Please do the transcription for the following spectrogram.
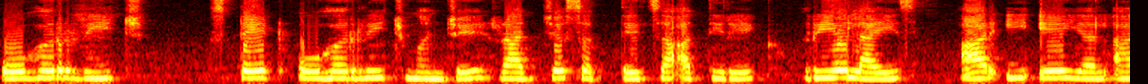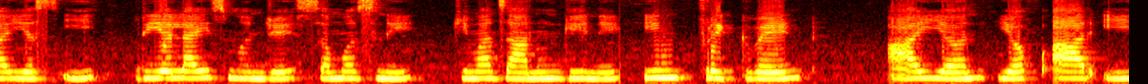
overreach state overreach म्हणजे राज्य सत्तेचा अतिरेक. Realise R E A L I S E realise म्हणजे समजणे किंवा जाणून घेणे. Infrequent I N F R E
